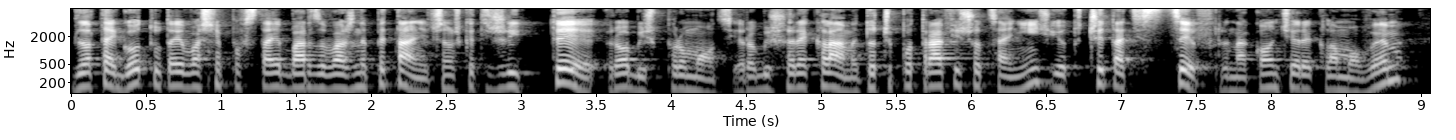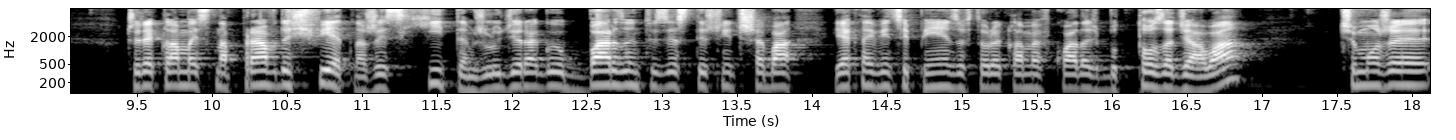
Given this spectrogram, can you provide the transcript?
Dlatego tutaj właśnie powstaje bardzo ważne pytanie, czy na przykład jeżeli ty robisz promocję, robisz reklamy, to czy potrafisz ocenić i odczytać z cyfr na koncie reklamowym, czy reklama jest naprawdę świetna, że jest hitem, że ludzie reagują bardzo entuzjastycznie, trzeba jak najwięcej pieniędzy w tę reklamę wkładać, bo to zadziała, czy może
